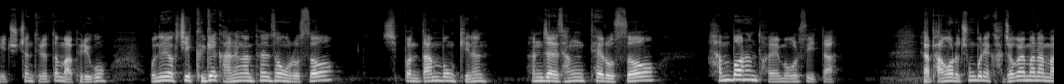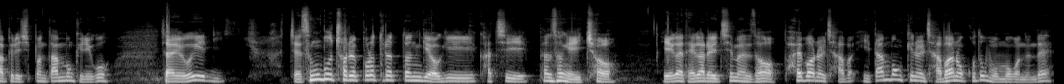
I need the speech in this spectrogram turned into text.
예, 추천드렸던 마필이고 오늘 역시 그게 가능한 편성으로서 10번 땀봉키는 현재 상태로서 한 번은 더 해먹을 수 있다. 야, 방어로 충분히 가져갈 만한 마필이 10번 땀봉킨이고 자 여기 이- 제 승부처를 부러뜨렸던 게 여기 같이 편성에 있죠. 얘가 대가를 치면서 8번을 잡아 이 땀봉킨을 잡아놓고도 못 먹었는데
